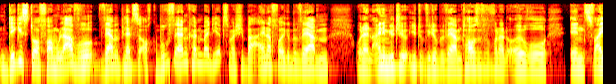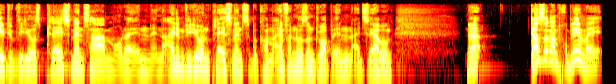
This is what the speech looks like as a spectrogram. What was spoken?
ein Digistore-Formular, wo Werbeplätze auch gebucht werden können bei dir. Zum Beispiel bei einer Folge bewerben oder in einem YouTube-Video bewerben 1500 Euro, in zwei YouTube-Videos Placements haben oder in, in einem Video ein Placement zu bekommen. Einfach nur so ein Drop-in als Werbung. Ne? Das ist aber ein Problem, weil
